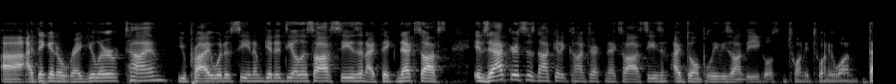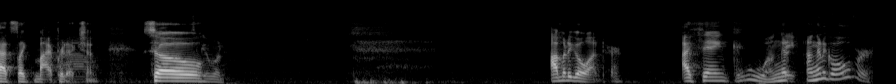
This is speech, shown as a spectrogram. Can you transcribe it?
uh, I think in a regular time, you probably would have seen him get a deal this offseason. I think next off, if Zach Ertz does not get a contract next offseason, I don't believe he's on the Eagles in 2021. That's like my prediction. So I'm gonna go under. I think. Ooh, I'm gonna I'm gonna go over.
